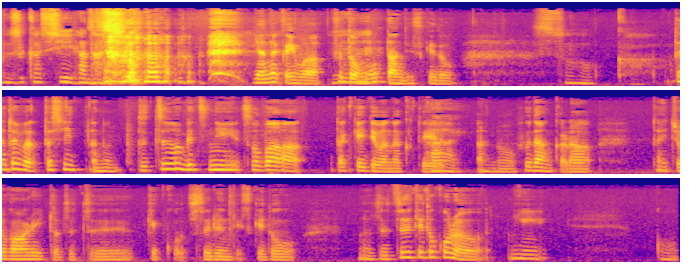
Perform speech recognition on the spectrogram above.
難しい話だ いやなんか今ふと思ったんですけど、そうか。例えば私あの頭痛は別にそばだけではなくて、はい。あの普段から体調が悪いと頭痛結構するんですけど頭痛ってところにこ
